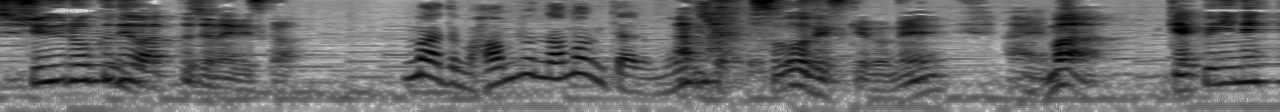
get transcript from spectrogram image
収録ではあったじゃないですか。まあでも半分生みたいなもんあでしょそうですけどね、はい、まあ逆にね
